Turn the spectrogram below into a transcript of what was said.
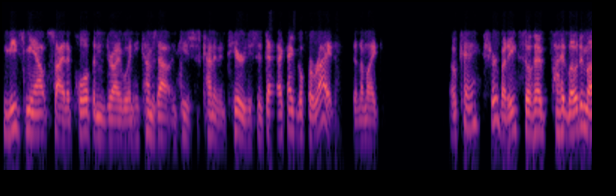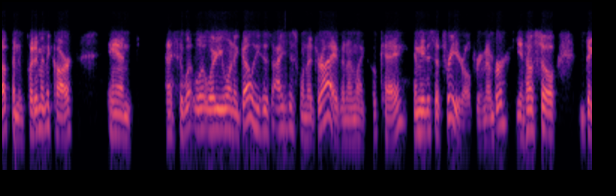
meets me outside. I pull up in the driveway and he comes out and he's just kind of in tears. He says, Dad, I can go for a ride? And I'm like, okay, sure, buddy. So I, I load him up and put him in the car. And I said, what, what, where do you want to go? He says, I just want to drive. And I'm like, okay. I mean, this is a three-year-old, remember? You know, so the,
